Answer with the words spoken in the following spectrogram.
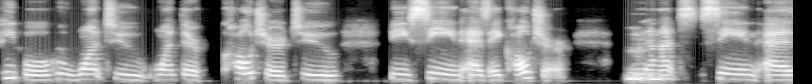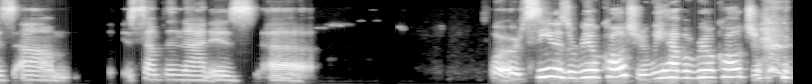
people who want to want their culture to be seen as a culture mm-hmm. not seen as um, something that is uh, or, seen as a real culture. We have a real culture.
